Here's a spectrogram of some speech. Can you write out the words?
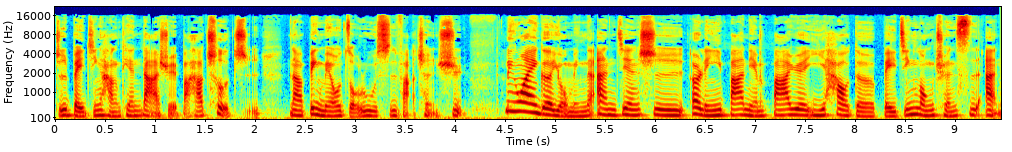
就是北京航天大学，把他撤职，那并没有走入司法程序。另外一个有名的案件是二零一八年八月一号的北京龙泉寺案，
